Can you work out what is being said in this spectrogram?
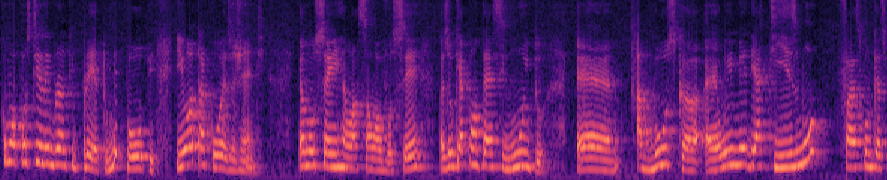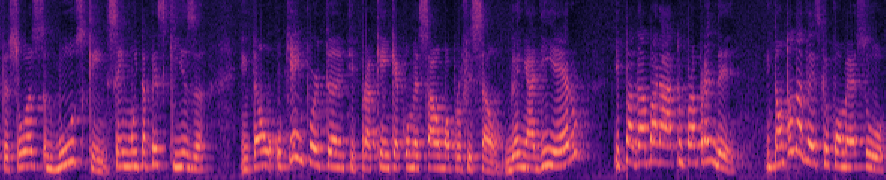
com uma apostila em branco e preto, me poupe. E outra coisa, gente, eu não sei em relação a você, mas o que acontece muito é a busca, é, o imediatismo faz com que as pessoas busquem sem muita pesquisa. Então, o que é importante para quem quer começar uma profissão? Ganhar dinheiro e pagar barato para aprender. Então, toda vez que eu começo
